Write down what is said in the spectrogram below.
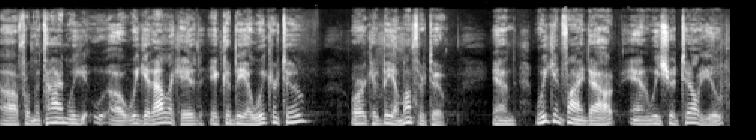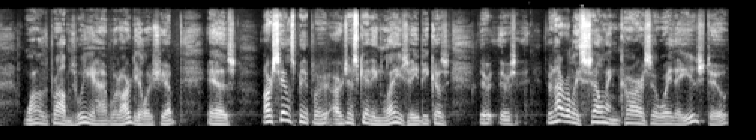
uh, from the time we uh, we get allocated, it could be a week or two, or it could be a month or two. And we can find out, and we should tell you, one of the problems we have with our dealership is our salespeople are, are just getting lazy because they're, they're, they're not really selling cars the way they used to.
